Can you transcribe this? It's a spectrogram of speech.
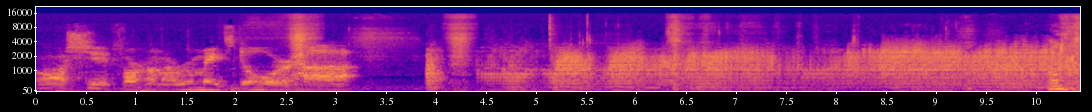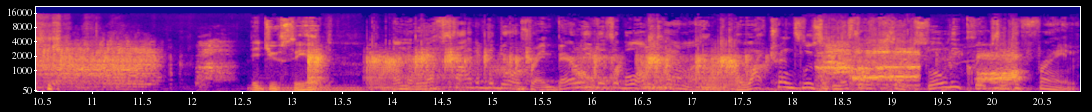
Oh shit, fart on my roommate's door. Ha. Did you see it? On the left side of the doorframe, barely visible on camera, a white translucent mist-like shape slowly creeps into frame.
